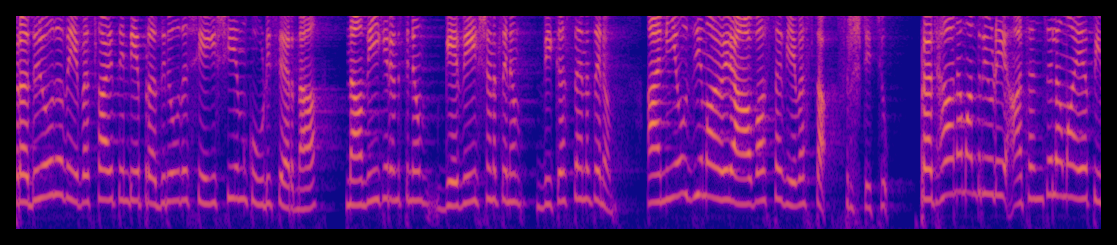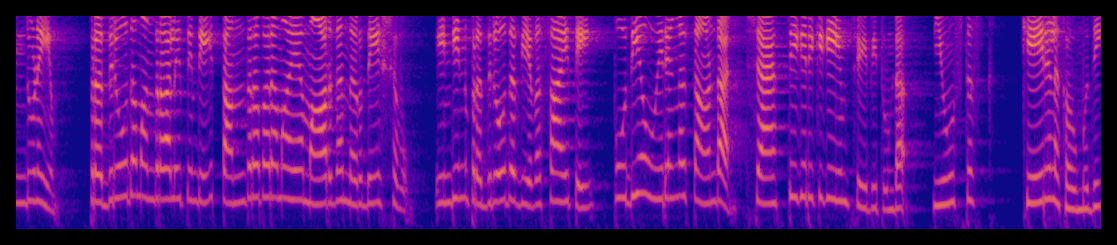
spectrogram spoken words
പ്രതിരോധ വ്യവസായത്തിന്റെ പ്രതിരോധ ശേഷിയും കൂടി ചേർന്ന നവീകരണത്തിനും ഗവേഷണത്തിനും വികസനത്തിനും അനുയോജ്യമായ ഒരു ആവാസ വ്യവസ്ഥ സൃഷ്ടിച്ചു. പ്രധാനമന്ത്രിയുടെ അചഞ്ചലമായ പിന്തുണയും പ്രതിരോധ മന്ത്രാലയത്തിന്റെ തന്ത്രപരമായ മാർഗനിർദ്ദേശവും ഇന്ത്യൻ പ്രതിരോധ വ്യവസായത്തെ പുതിയ ഉയരങ്ങൾ താണ്ടാൻ ശാക്തീകരിക്കുകയും ചെയ്തിട്ടുണ്ട്. News desk Kerala Kaumudi.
